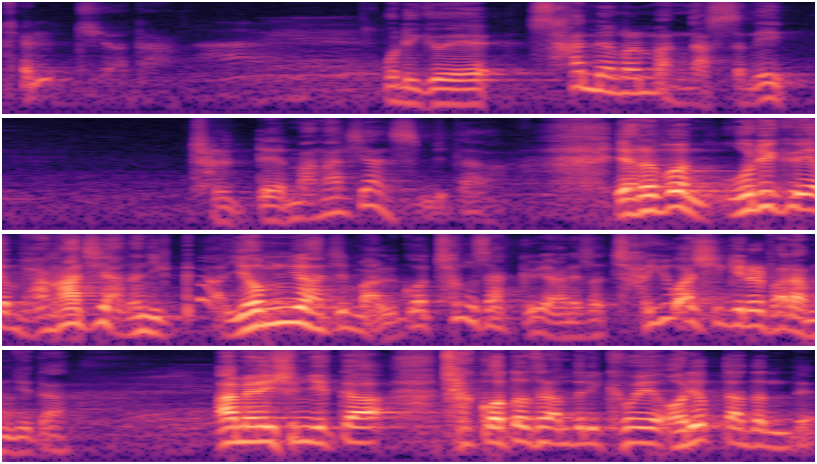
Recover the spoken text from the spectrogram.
될지어다. 우리 교회 사명을 만났으니 절대 망하지 않습니다. 여러분, 우리 교회 망하지 않으니까 염려하지 말고 청사교회 안에서 자유하시기를 바랍니다. 아멘이십니까? 자꾸 어떤 사람들이 교회 어렵다던데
